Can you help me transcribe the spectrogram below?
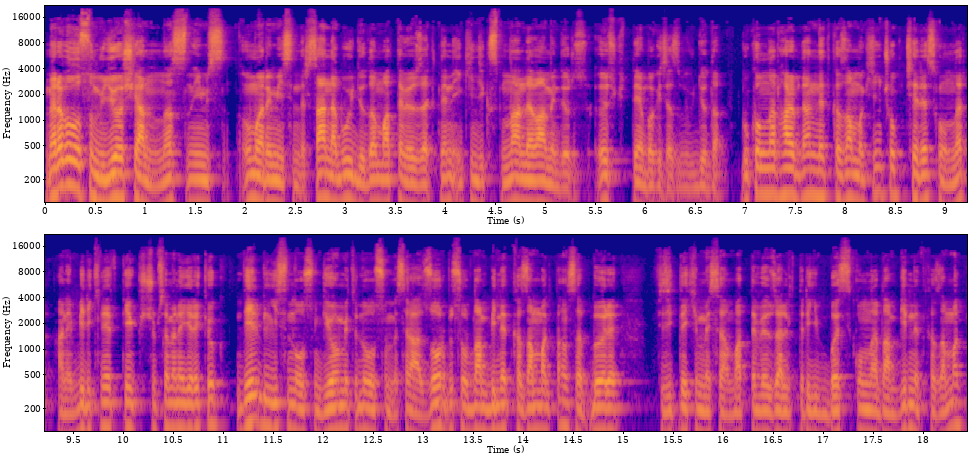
Merhaba dostum, video hoş geldin. Nasılsın, iyi misin? Umarım iyisindir. Sen de bu videoda madde ve özelliklerinin ikinci kısmından devam ediyoruz. Öz kütleye bakacağız bu videoda. Bu konular harbiden net kazanmak için çok çerez konular. Hani bir iki net diye küçümsemene gerek yok. Dil bilgisinde olsun, geometride olsun. Mesela zor bir sorudan bir net kazanmaktansa böyle fizikteki mesela madde ve özellikleri gibi basit konulardan bir net kazanmak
